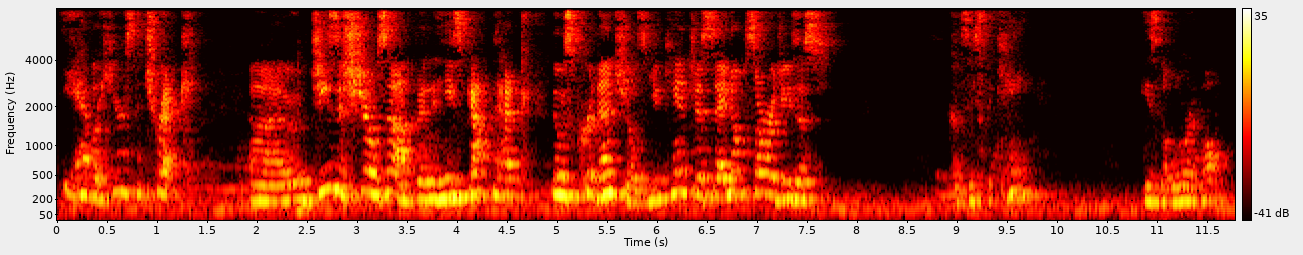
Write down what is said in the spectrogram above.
yeah, but here's the trick. Uh, Jesus shows up and he's got that those credentials. You can't just say, "Nope, sorry, Jesus," because he's the King. He's the Lord of all.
